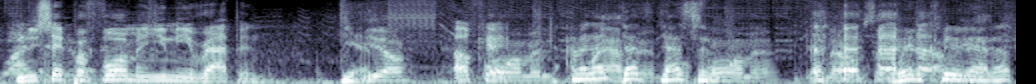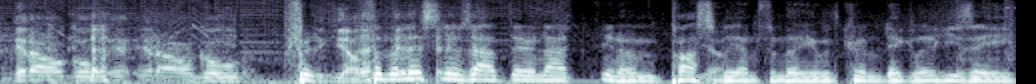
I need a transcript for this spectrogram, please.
When you say performing, you mean rapping. Yeah. Yeah. Okay. Performing, I mean, that- rapping, that- that's a- performing. you know what I'm saying? Way to I clear mean, that it- up. It, all go. It, it all go For, together. for the listeners out there not, you know, possibly Yeah. unfamiliar with Krim Diggler, he's a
